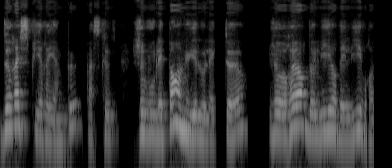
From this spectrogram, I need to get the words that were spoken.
de respirer un peu parce que je voulais pas ennuyer le lecteur. J'ai horreur de lire des livres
